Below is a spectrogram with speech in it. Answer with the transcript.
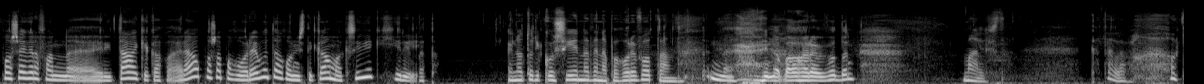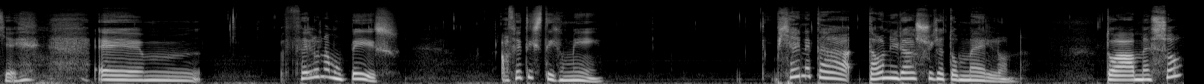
πώς έγραφαν ε, ρητά και καθαρά πως απαγορεύονται αγωνιστικά αμαξίδια και χειρήλατα. Ενώ το 21 δεν απαγορευόταν. ναι, δεν απαγορεύονταν. Μάλιστα. Κατάλαβα. Οκ. Ε, μ, θέλω να μου πεις, αυτή τη στιγμή, ποια είναι τα, τα όνειρά σου για το μέλλον; Το άμεσο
